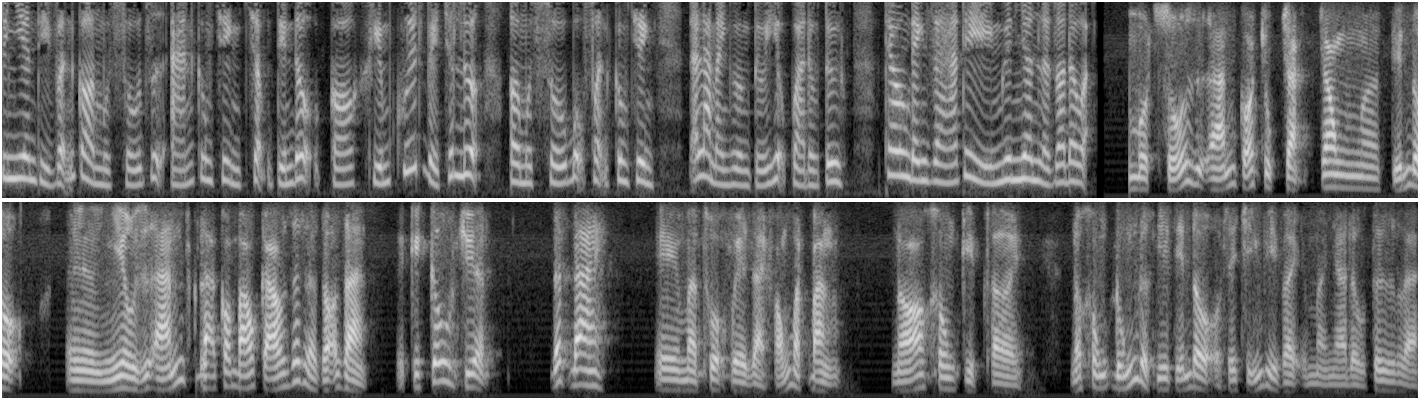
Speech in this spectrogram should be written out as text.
Tuy nhiên thì vẫn còn một số dự án công trình chậm tiến độ có khiếm khuyết về chất lượng ở một số bộ phận công trình đã làm ảnh hưởng tới hiệu quả đầu tư. Theo ông đánh giá thì nguyên nhân là do đâu ạ? Một số dự án có trục trặc trong ờ, tiến độ, ờ, nhiều dự án đã có báo cáo rất là rõ ràng cái câu chuyện đất đai ờ, mà thuộc về giải phóng mặt bằng nó không kịp thời nó không đúng được như tiến độ thế chính vì vậy mà nhà đầu tư là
